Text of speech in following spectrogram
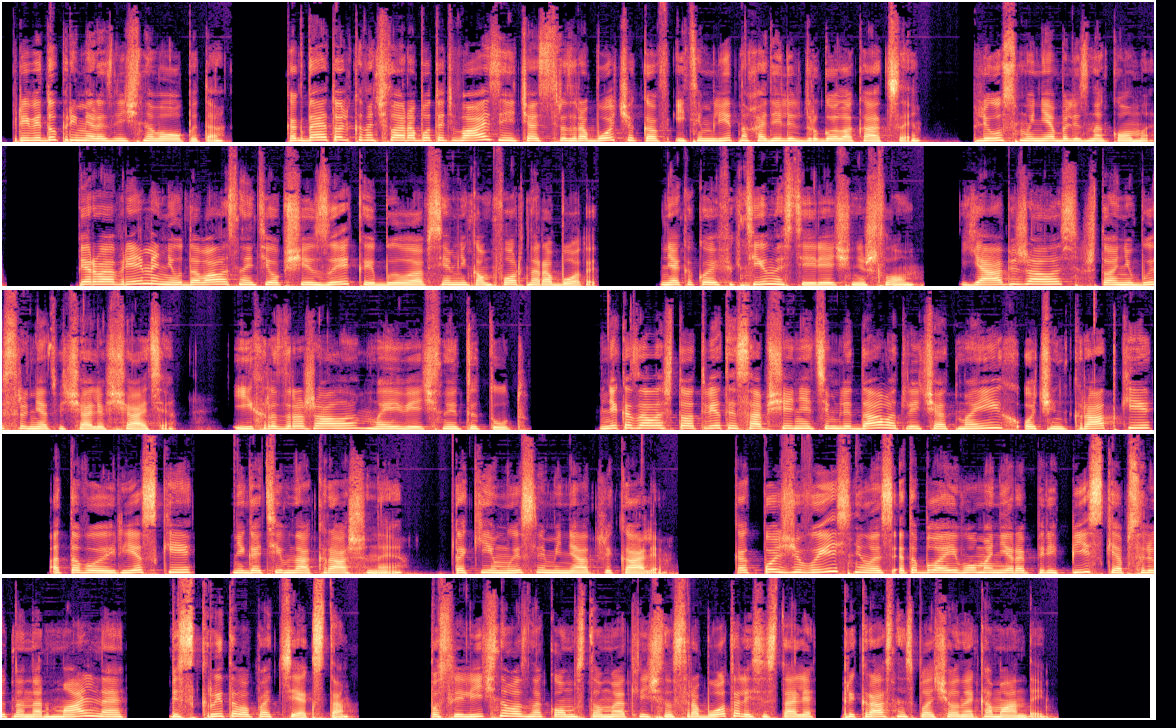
Приведу пример из личного опыта. Когда я только начала работать в Азии, часть разработчиков и тимлит находились в другой локации. Плюс мы не были знакомы. Первое время не удавалось найти общий язык, и было всем некомфортно работать. Ни о какой эффективности и речи не шло. Я обижалась, что они быстро не отвечали в чате. Их раздражало мои вечные «ты тут». Мне казалось, что ответы и сообщения Тимлида, в отличие от моих, очень краткие, оттого и резкие, негативно окрашенные. Такие мысли меня отвлекали. Как позже выяснилось, это была его манера переписки, абсолютно нормальная, без скрытого подтекста. После личного знакомства мы отлично сработались и стали прекрасной сплоченной командой.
